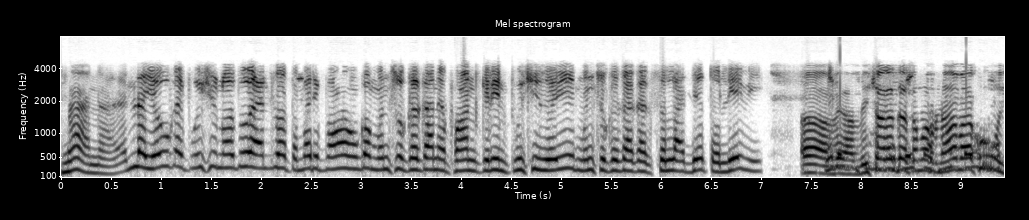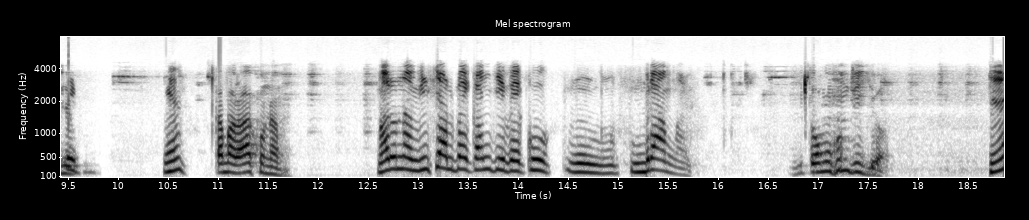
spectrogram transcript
ના ના એટલે એવું કઈ પૂછ્યું નતું એટલે તમારી પાસે હું મનસુખ કાકાને ફોન કરીને પૂછી જોઈએ મનસુખ કાકા સલાહ દે તો લેવી. હતા તમારું નામ આખું છે? હે? તમારું આખું નામ? મારું નામ વિશાલભાઈ કાંજીભાઈ કુક બ્રાહ્મણ. ઈ તો હું સમજી ગયો. હે?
